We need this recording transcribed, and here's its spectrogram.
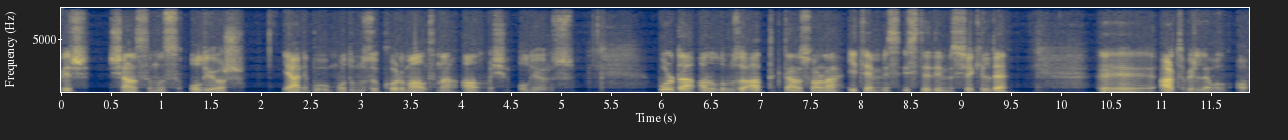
bir şansımız oluyor. Yani bu modumuzu koruma altına almış oluyoruz. Burada anulumuzu attıktan sonra itemimiz istediğimiz şekilde e, artı bir level of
